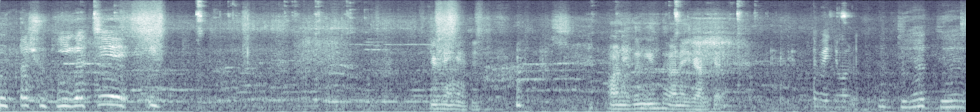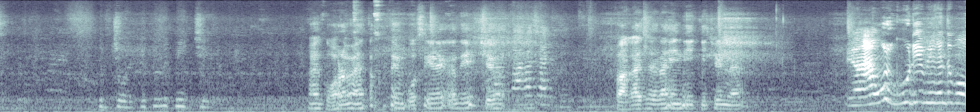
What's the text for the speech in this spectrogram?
মুখটা শুকিয়ে গেছে। কি ভেঙেছে? অনেকদিন কিন্তু অনেক কালকে। দেখ দেখ। জল পেয়েছি? গরমে এত তুমি বসে রেখে দিয়েছ। পাকা ছাড়াইনি কিছু না। আঙুল ঘুরিয়ে ভেঙে দেবো।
